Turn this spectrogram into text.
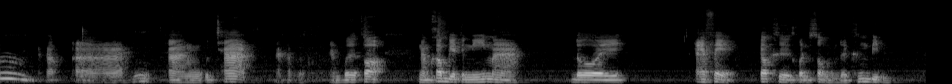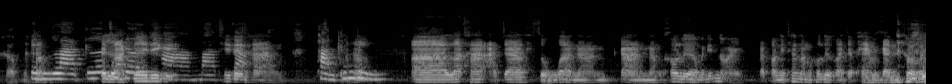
อืมนะครับอ่าอืมทางคุณชาตินะครับแอมเบอร์ก็นำเข้าเบียร์ตัวนี้มาโดยแอร์เฟดก็คือขนส่งโดยเครื่องบิน ครับนะเป็คนรับลาเกอร์เป็นที่ลาเกเดิอร์นที่ทางมาที่เดิจากนทาง ผ่านเครื่องบินอ่าราคาอาจจะสูงกว่านานการนำเข้าเรือมานิดหน่อย แต่ตอนนี้ถ้านำเข้าเรือก็อาจจะแพงเหมือนกันเพราะว่า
